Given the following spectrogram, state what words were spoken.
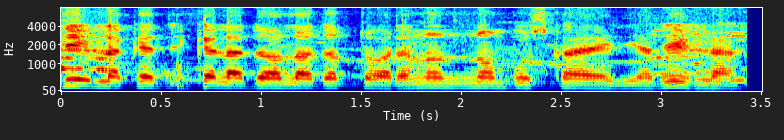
Dilla che, che la do dottora, non, non busca Elia, dilla.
